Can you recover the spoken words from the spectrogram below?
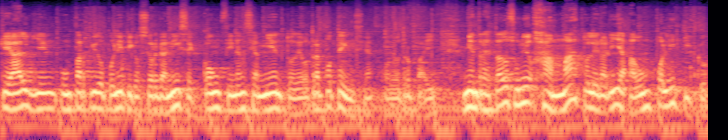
que alguien, un partido político, se organice con financiamiento de otra potencia o de otro país, mientras Estados Unidos jamás toleraría a un político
